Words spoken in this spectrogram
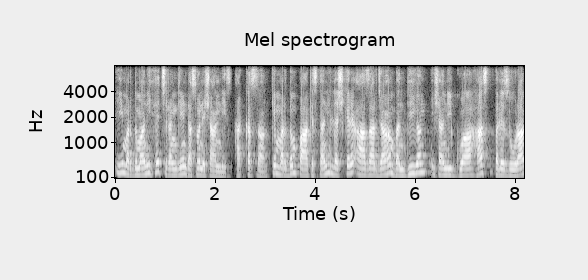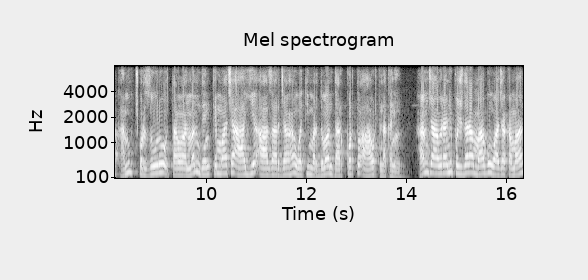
ای مردمانی ہچ رنگین ڈسو نشان نیس ہر کس زان کہ مردم پاکستانی لشکر آزار جہاں بندیگن اشانی گواہ ہست بلے زوراک ہم چرزورو توان مندن کہ ماچا آئیے آزار جہاں وتی مردمان در کرتو آورت نکنی ہم جاورانی پشدرا ماگو واجہ کمال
